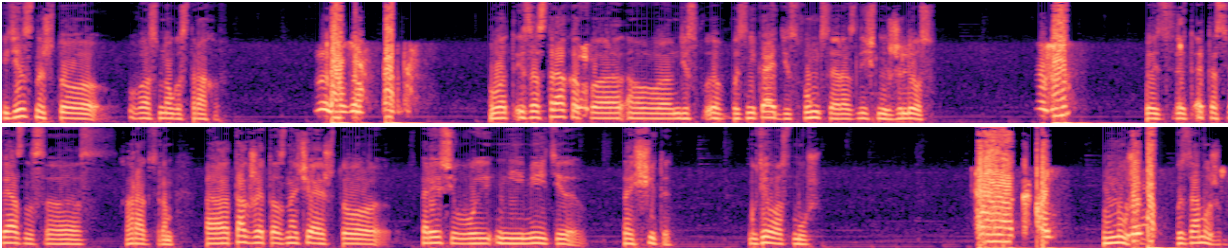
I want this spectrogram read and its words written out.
Единственное, что у вас много страхов. Да, я, правда. Вот из-за страхов э, э, возникает дисфункция различных желез. Угу. То есть это связано с, с характером. А также это означает, что, скорее всего, вы не имеете защиты. Где у вас муж? А, какой? Муж. Дома. Вы замужем?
